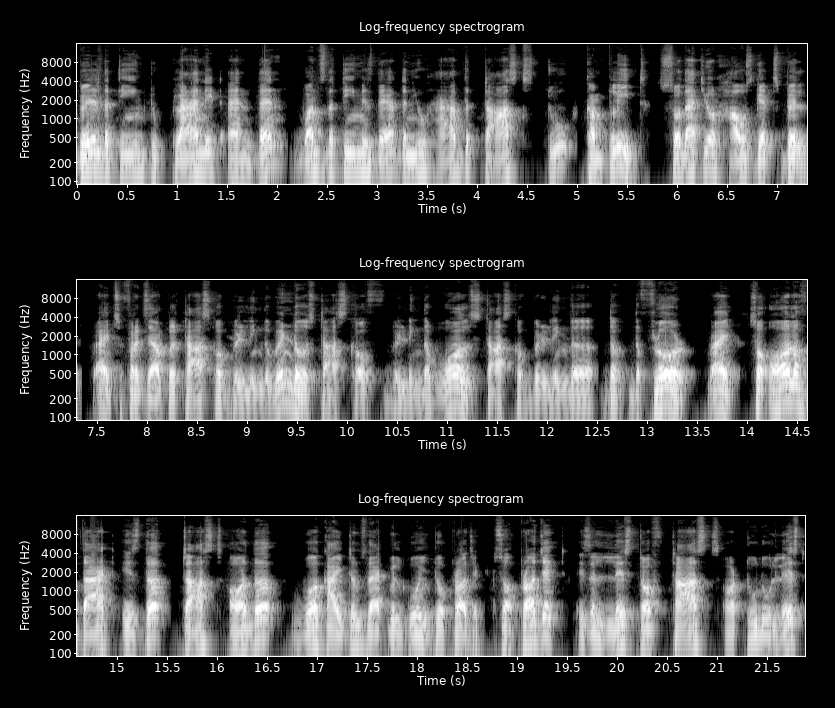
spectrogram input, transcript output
build the team, to plan it. And then once the team is there, then you have the tasks to complete so that your house gets built, right? So for example, task of building the windows, task of building the walls, task of building the, the, the floor, right? So all of that is the tasks or the work items that will go into a project. So a project is a list of tasks or to-do list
